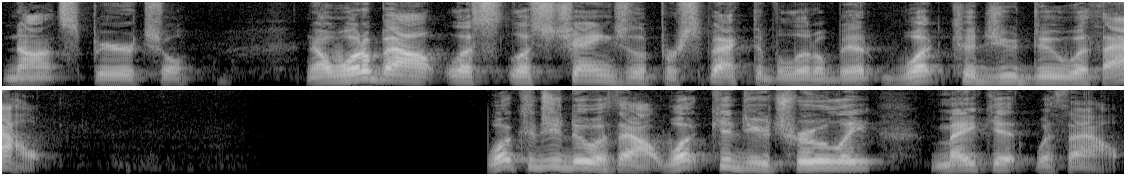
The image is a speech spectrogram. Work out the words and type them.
not spiritual. Now, what about let's let's change the perspective a little bit. What could you do without? What could you do without? What could you truly make it without?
